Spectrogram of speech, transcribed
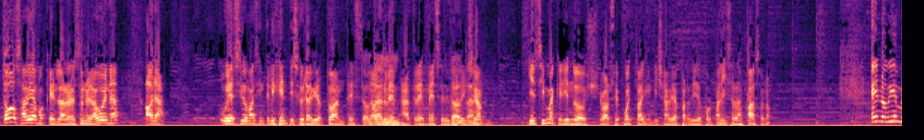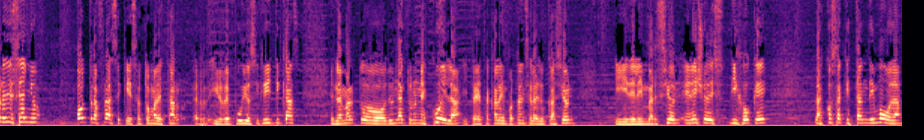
todos sabíamos que la relación era buena. Ahora, hubiera sido más inteligente y se hubiera abierto antes. Totalmente. A tres meses de Totalmente. elección. Y encima queriendo llevarse puesto a alguien que ya había perdido por paliza las pasos, ¿no? En noviembre de ese año, otra frase que desató malestar y repudios y críticas en el marco de un acto en una escuela y tras destacar la importancia de la educación y de la inversión en ello dijo que las cosas que están de moda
